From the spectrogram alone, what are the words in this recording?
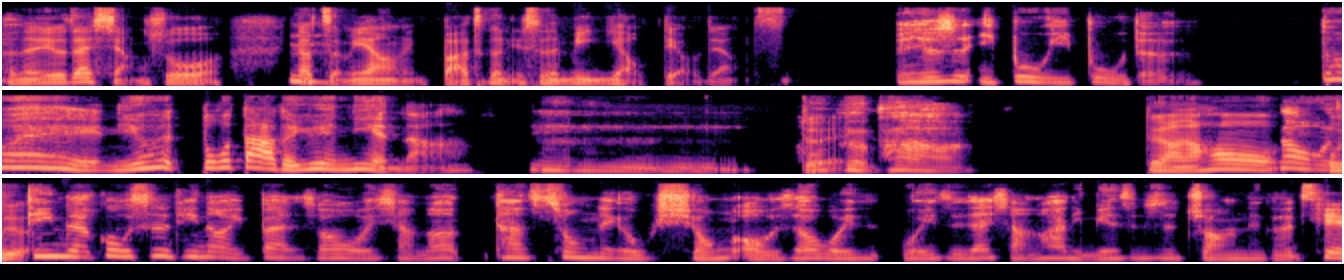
可能又在想说要怎么样把这个女生的命要掉这样子。也就是一步一步的，对你又会多大的怨念呐、嗯，好对。可怕啊！对啊，然后那我听的故事听到一半的时候，我想到他送那个熊偶的时候，我一直我一直在想，它里面是不是装那个窃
